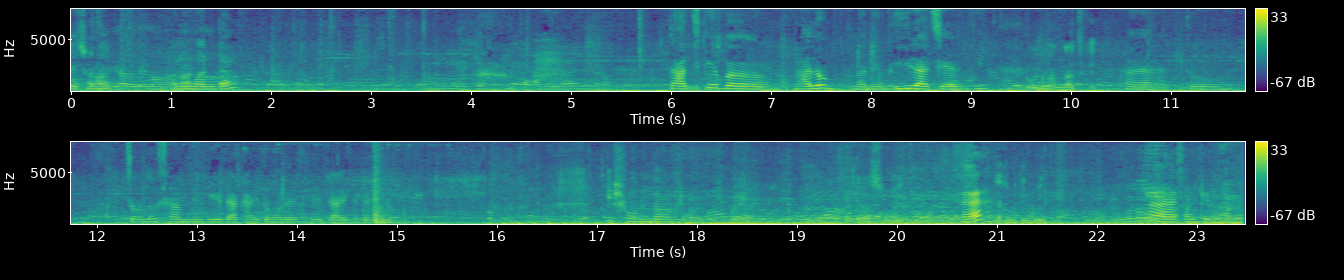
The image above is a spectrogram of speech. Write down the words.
পেছনে হনুমানটা। তো আজকে ভালো মানে ভিড় আছে আর কি। রবিবার না আজকে? হ্যাঁ তো চলো সামনে গিয়ে দেখাই তোমাদেরকে জায়গাটা কীরকম। কি সুন্দর। হ্যাঁ? এখন কিনবে? না এখন কিনবো না।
